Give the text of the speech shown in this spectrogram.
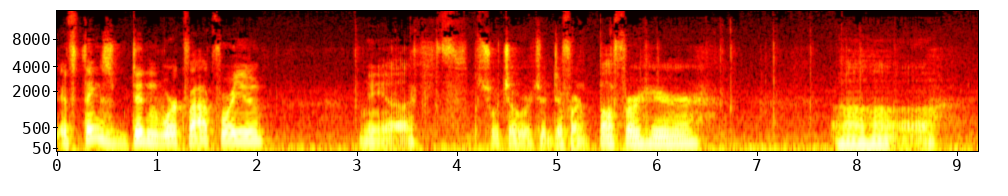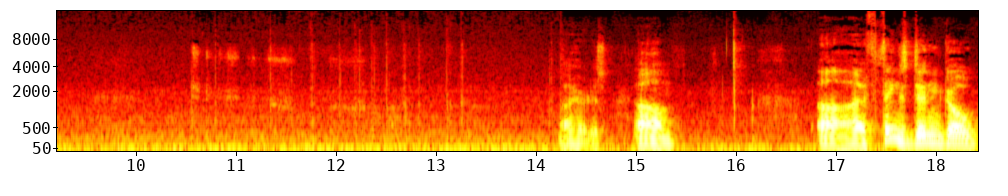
if things didn't work out for you, let me uh, switch over to a different buffer here. Uh, I heard this. Um, uh, if things didn't go,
